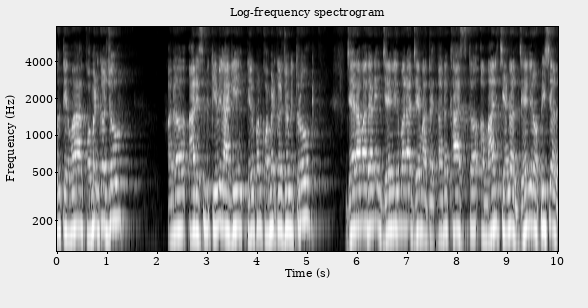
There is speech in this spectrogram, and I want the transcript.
તો તેમાં કોમેન્ટ કરજો. અને આ રેસીપી કેવી લાગી તે પણ કોમેન્ટ કરજો, મિત્રો. જય રામાધાણી, જય વીર મહારાજ, જય માતા અને ખાસ તો અમારી ચેનલ જય વીર ઓફિશિયલ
